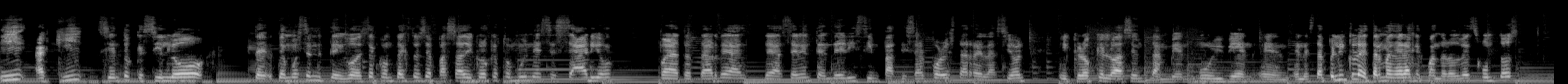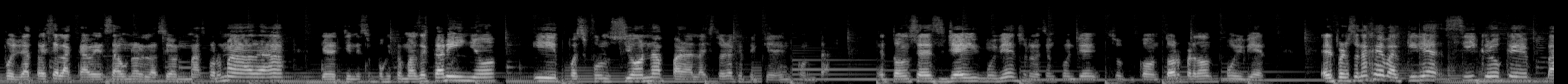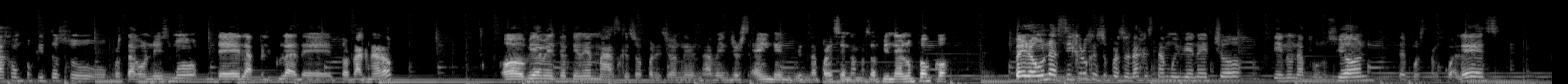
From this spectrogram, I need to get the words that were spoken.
y aquí siento que sí lo, te, te muestran, te digo, ese contexto, ese pasado y creo que fue muy necesario para tratar de, hacer entender y simpatizar por esta relación y creo que lo hacen también muy bien en, esta película, de tal manera que cuando los ves juntos, pues ya traes a la cabeza una relación más formada, ya le tienes un poquito más de cariño y pues funciona para la historia que te quieren contar. Entonces, Jay, muy bien, su relación con, Jay, con Thor, perdón, muy bien. El personaje de Valkyria sí creo que baja un poquito su protagonismo de la película de Thor Ragnarok Obviamente tiene más que su aparición en Avengers Endgame, que aparece nada más al final un poco. Pero aún así creo que su personaje está muy bien hecho, tiene una función, demuestran cuál es.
